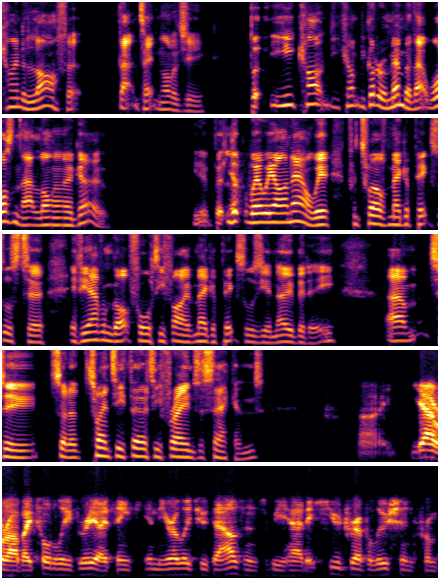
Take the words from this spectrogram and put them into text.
kind of laugh at that technology, but you can't, you can't, you've got to remember that wasn't that long ago. You know, but yeah. look where we are now. We're from 12 megapixels to if you haven't got 45 megapixels, you're nobody. Um, to sort of 20, 30 frames a second uh, yeah, Rob, I totally agree. I think in the early 2000s, we had a huge revolution from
